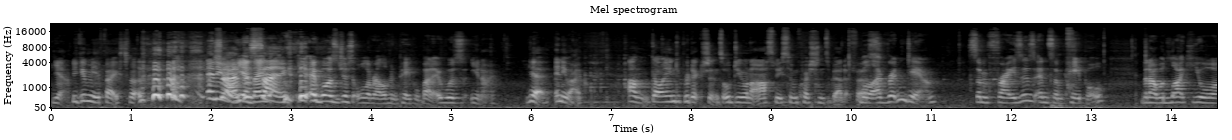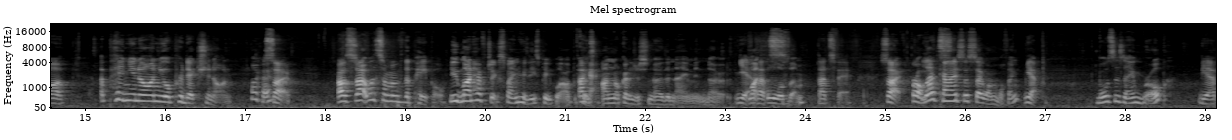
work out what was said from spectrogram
yeah. You give me a face, but anyway, Sure, yeah, just they, saying. it was just all irrelevant people, but it was you know yeah. Anyway, um, going into predictions, or do you want to ask me some questions about it first? Well, I've written down some phrases and some people that I would like your opinion on, your prediction on. okay. So, I'll start with some of the people. you might have to explain who these people are because Okay. I'm not going to just know the name and know Yeah, like that's- all of them. That's fair. So, Robb, let's. can I just say one more thing? Yeah, What was his name? Robb. yeah.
